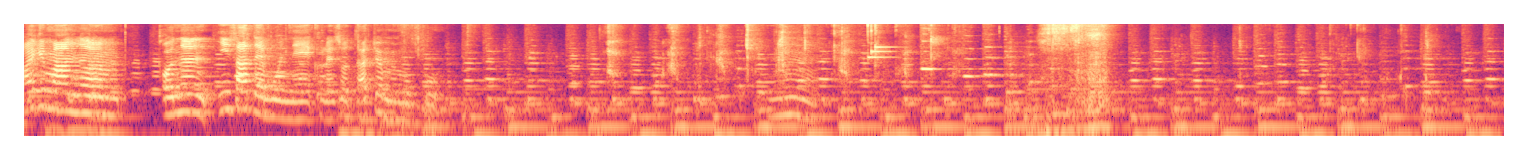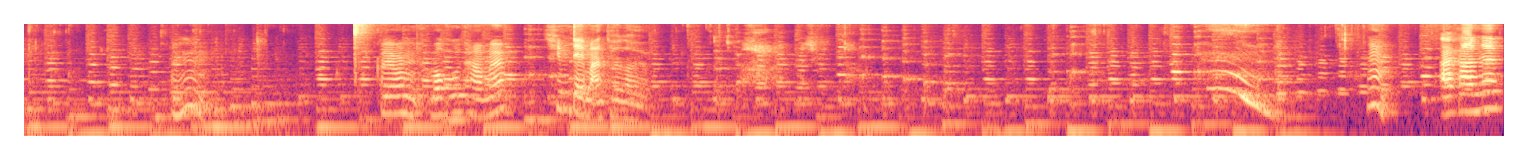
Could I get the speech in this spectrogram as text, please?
하지만 음, 오늘 이사 때문에 그래서 짜장면 먹고. 음. 음. 그냥 먹고 다음에 침대만 들어요 아까는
